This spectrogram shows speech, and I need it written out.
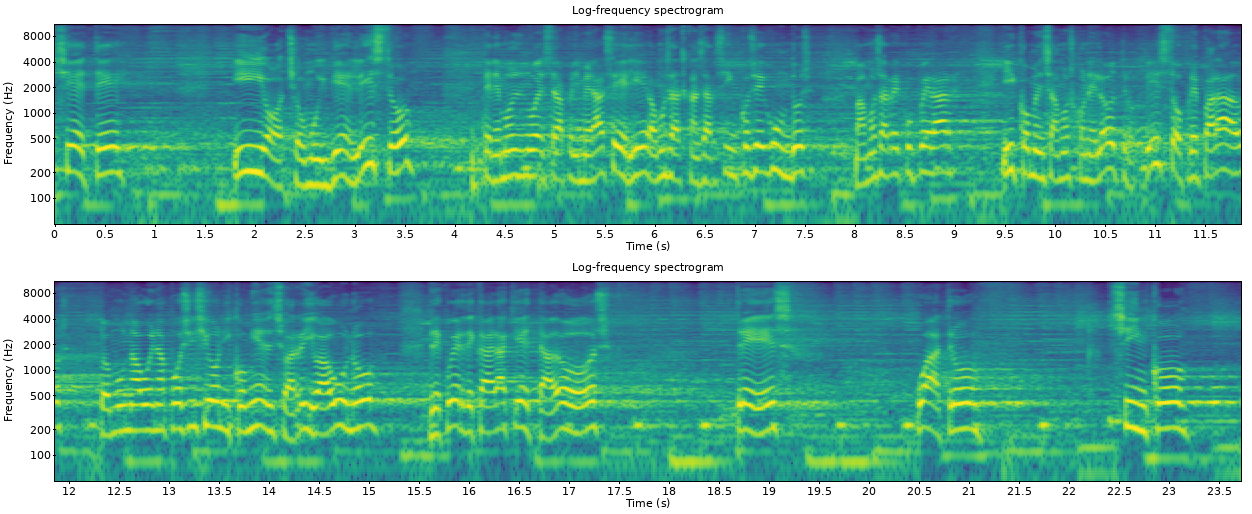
siete y ocho. Muy bien, listo. Tenemos nuestra primera serie, vamos a descansar cinco segundos, vamos a recuperar y comenzamos con el otro. Listo, preparados, tomo una buena posición y comienzo. Arriba, uno, Recuerde, cara quieta, 2, 3, 4, 5,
